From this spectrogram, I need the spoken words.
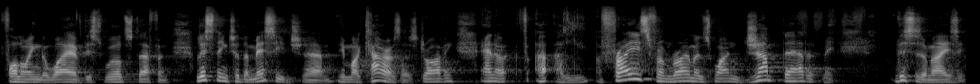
following the way of this world stuff, and listening to the message um, in my car as I was driving, and a, a, a phrase from Romans 1 jumped out at me. This is amazing.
